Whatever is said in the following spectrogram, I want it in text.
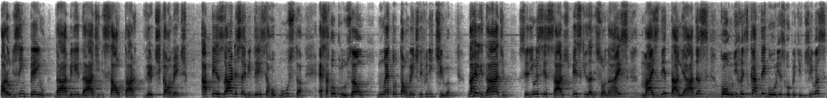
para o desempenho da habilidade de saltar verticalmente. Apesar dessa evidência robusta, essa conclusão não é totalmente definitiva. Na realidade, seriam necessários pesquisas adicionais mais detalhadas com diferentes categorias competitivas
